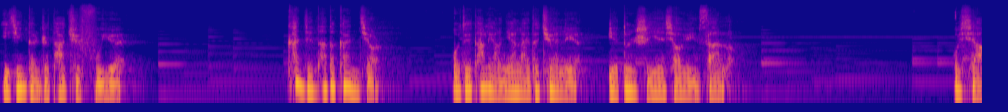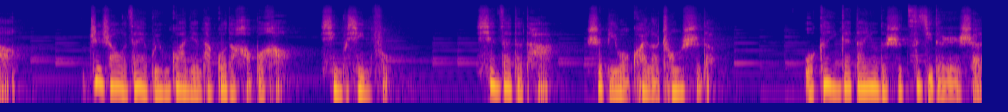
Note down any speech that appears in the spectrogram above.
已经等着他去赴约。看见他的干劲儿，我对他两年来的眷恋也顿时烟消云散了。我想，至少我再也不用挂念他过得好不好、幸不幸福。现在的他是比我快乐充实的，我更应该担忧的是自己的人生。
